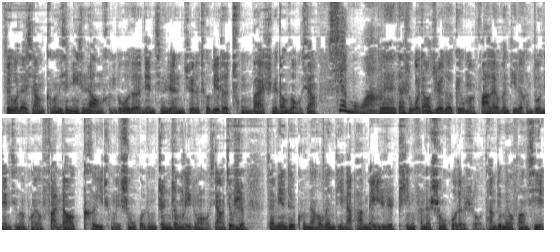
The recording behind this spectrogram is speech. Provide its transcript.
所以我在想，可能那些明星让很多的年轻人觉得特别的崇拜，甚至当做偶像，羡慕啊。对，但是我倒觉得给我们发来问题的很多年轻的朋友，反倒可以成为生活中真正的一种偶像，就是在面对困难和问题，哪怕每日平凡的生活的时候，他们并没有放弃，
